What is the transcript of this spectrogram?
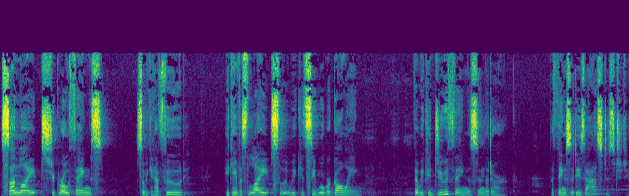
sunlight to grow things so we can have food. He gave us light so that we could see where we're going, that we could do things in the dark, the things that He's asked us to do.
